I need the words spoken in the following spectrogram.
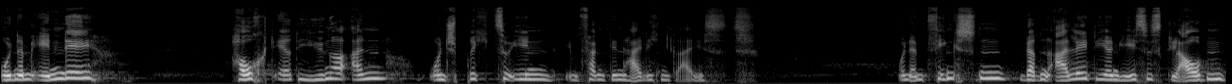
und am Ende haucht er die Jünger an und spricht zu ihnen, empfangt den Heiligen Geist. Und am Pfingsten werden alle, die an Jesus glauben,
